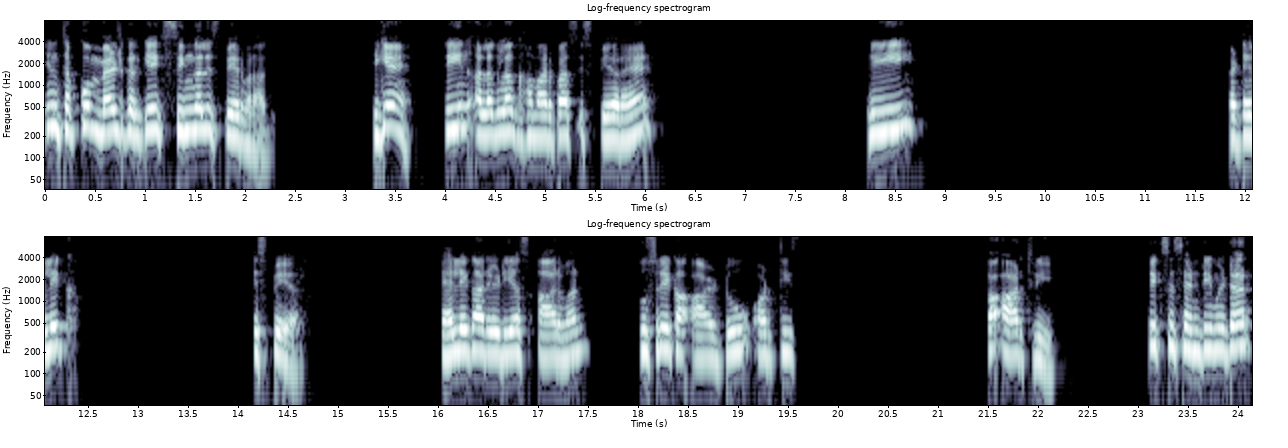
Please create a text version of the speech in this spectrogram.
इन सबको मेल्ट करके एक सिंगल स्पेयर बना दी ठीक है? तीन अलग अलग हमारे पास स्पेयर हैं। थ्री मेटेलिक स्पेयर पहले का रेडियस आर वन दूसरे का आर टू और तीसरे का r three six centimetre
